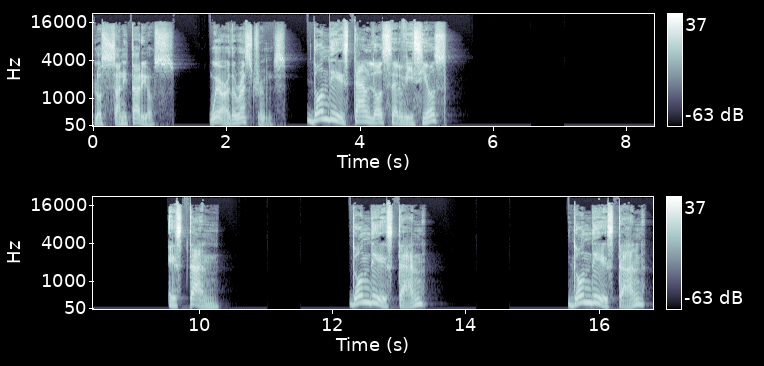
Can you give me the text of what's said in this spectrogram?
los sanitarios. Where are the restrooms? ¿Dónde están los servicios? Están. ¿Dónde están? ¿Dónde están?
